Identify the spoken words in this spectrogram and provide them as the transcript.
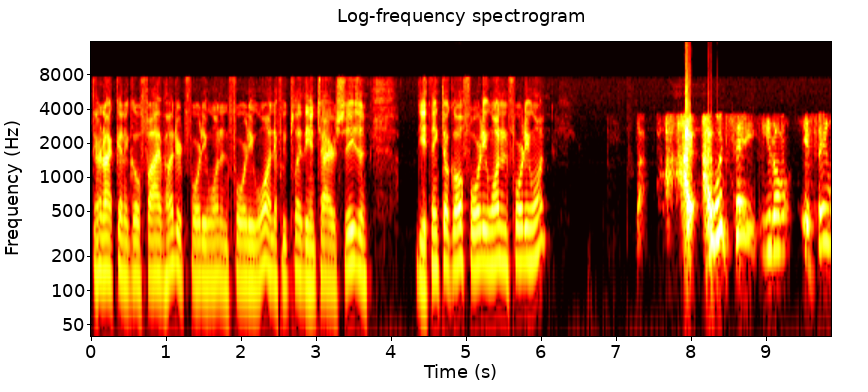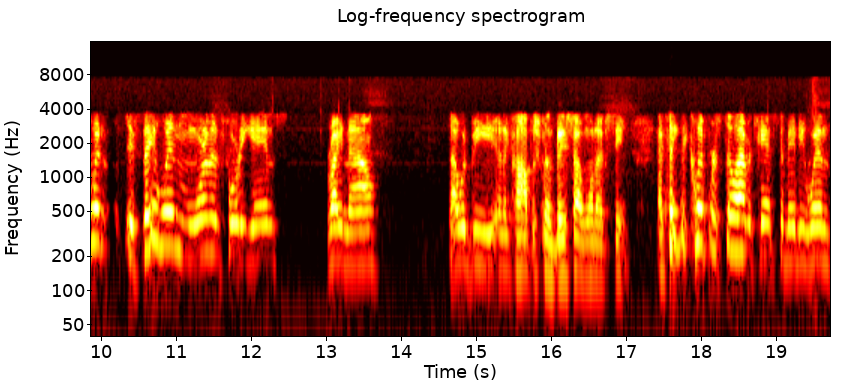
they're not going to go 500, 41 and 41 if we play the entire season. Do you think they'll go 41 and 41? I I would say you know if they win if they win more than 40 games right now, that would be an accomplishment based on what I've seen. I think the Clippers still have a chance to maybe win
